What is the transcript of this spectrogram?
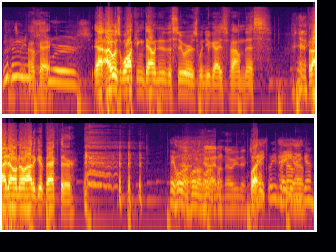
Woohoo! Okay. Sewers. Yeah, I was walking down into the sewers when you guys found this. But I don't know how to get back there. Hey, hold on, hold on, yeah, hold on. I don't know either. Did What? you guys leave Hey, without me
